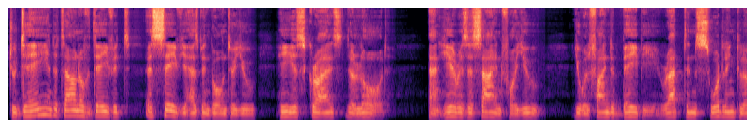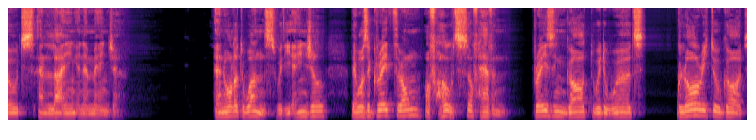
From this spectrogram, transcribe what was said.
Today in the town of David a Saviour has been born to you. He is Christ the Lord. And here is a sign for you you will find a baby wrapped in swaddling clothes and lying in a manger. And all at once, with the angel, there was a great throng of hosts of heaven, praising God with the words, Glory to God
